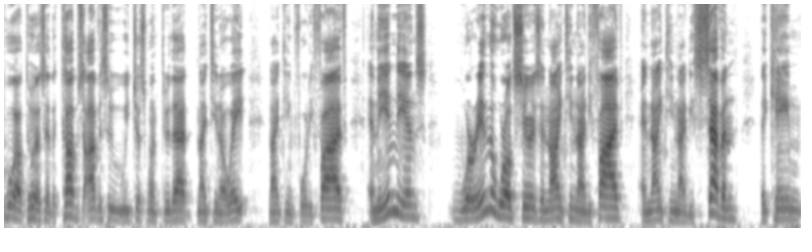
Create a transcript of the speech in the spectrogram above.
who else? Who else? The Cubs, obviously, we just went through that 1908, 1945, and the Indians were in the World Series in 1995 and 1997. They came,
